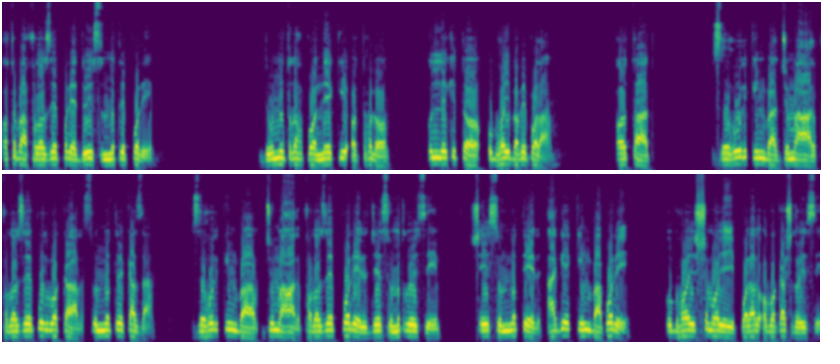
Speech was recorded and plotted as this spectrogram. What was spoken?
অথবা ফরজের পরে দুই সুন্নতের পরে দুনো তরফ নেকি অর্থ হলো, উল্লেখিত উভয়ভাবে পড়া। অর্থাৎ, জহুর কিংবা জুমার ফরজের পূর্বকার সুন্নতের কাজা। জহুর কিংবা জুমার ফরজের পরের যে সুন্নত রয়েছে, সেই সুন্নতের আগে কিংবা পরে উভয় সময়েই পড়ার অবকাশ রয়েছে।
